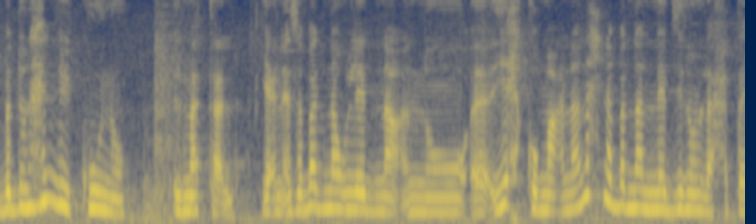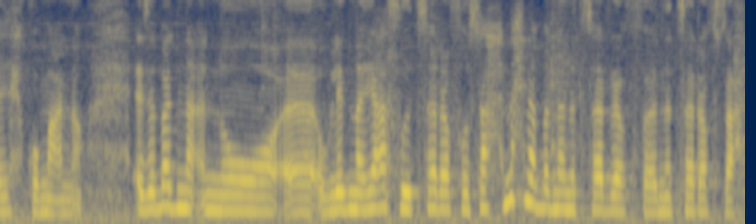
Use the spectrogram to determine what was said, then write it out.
بدهم هن يكونوا المثل. يعني إذا بدنا أولادنا إنه يحكوا معنا نحن بدنا نناديهم لحتى يحكوا معنا. إذا بدنا إنه أولادنا يعرفوا يتصرفوا صح نحن بدنا نتصرف نتصرف صح.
